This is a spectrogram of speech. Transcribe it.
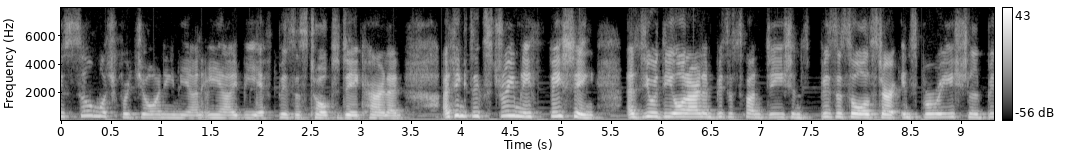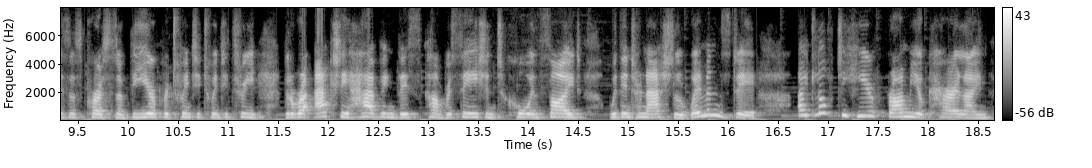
You so much for joining me on AIBF Business Talk today, Caroline. I think it's extremely fitting as you're the All Ireland Business Foundation's Business All Star Inspirational Business Person of the Year for 2023 that we're actually having this conversation to coincide with International Women's Day. I'd love to hear from you, Caroline,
